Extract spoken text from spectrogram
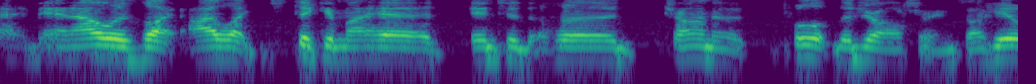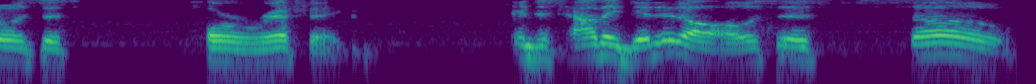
And man, I was like I like sticking my head into the hood trying to pull up the drawstrings. Like it was just horrific. And just how they did it all was just so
